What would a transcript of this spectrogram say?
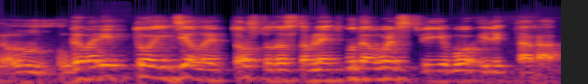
м, говорит то и делает то, что доставляет удовольствие его электорату.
